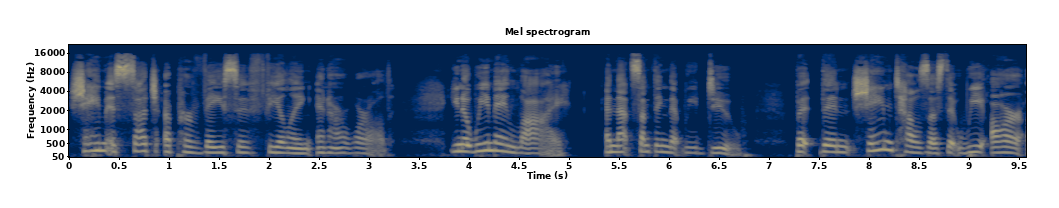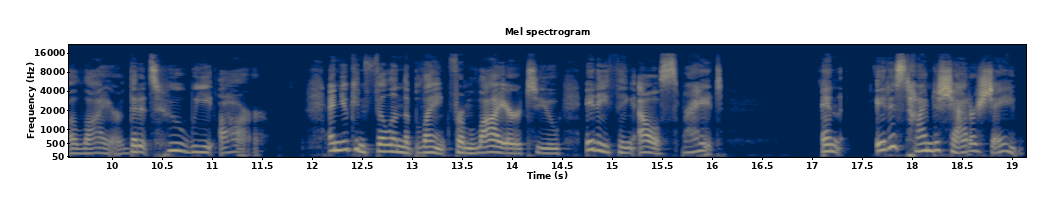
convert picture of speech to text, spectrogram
Shame is such a pervasive feeling in our world. You know, we may lie, and that's something that we do. But then shame tells us that we are a liar, that it's who we are. And you can fill in the blank from liar to anything else, right? And it is time to shatter shame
